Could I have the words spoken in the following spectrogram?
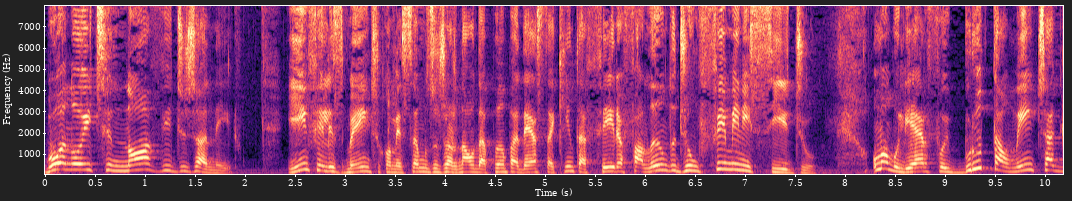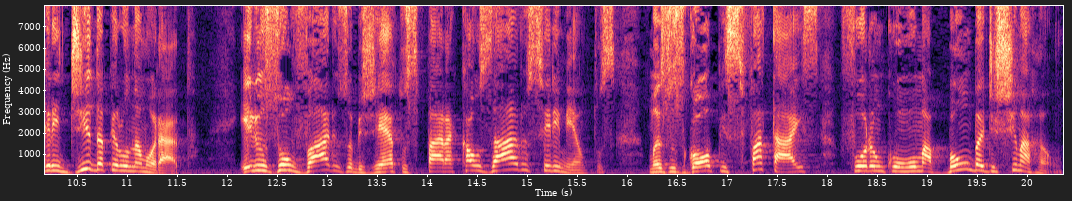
Boa noite, 9 de janeiro. E infelizmente começamos o Jornal da Pampa desta quinta-feira falando de um feminicídio. Uma mulher foi brutalmente agredida pelo namorado. Ele usou vários objetos para causar os ferimentos, mas os golpes fatais foram com uma bomba de chimarrão.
